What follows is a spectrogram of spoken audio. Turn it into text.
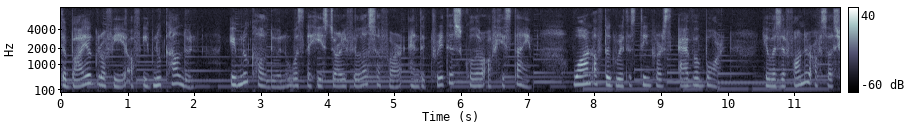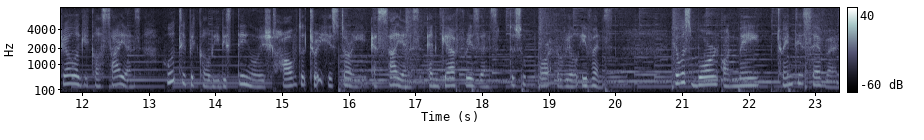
The biography of Ibn Khaldun. Ibn Khaldun was a history philosopher and the greatest scholar of his time, one of the greatest thinkers ever born. He was the founder of sociological science who typically distinguished how to treat history as science and gave reasons to support real events. He was born on May 27,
